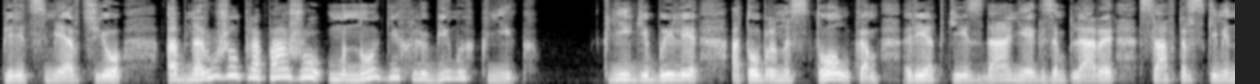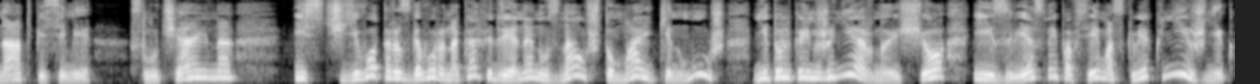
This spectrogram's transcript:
перед смертью, обнаружил пропажу многих любимых книг. Книги были отобраны с толком, редкие издания, экземпляры с авторскими надписями. Случайно из чьего-то разговора на кафедре Энн узнал, что Майкин муж не только инженер, но еще и известный по всей Москве книжник,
